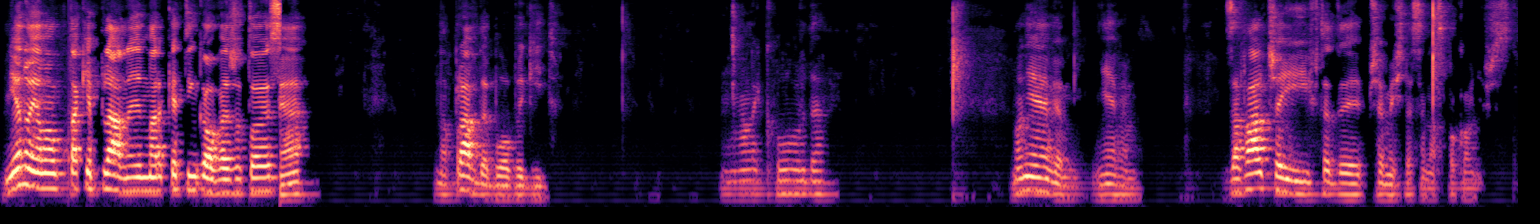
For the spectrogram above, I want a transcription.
Nie no, ja mam takie plany marketingowe, że to jest... Nie. Naprawdę byłoby git. No Ale kurde. No nie wiem, nie wiem. Zawalczę i wtedy przemyślę sobie na spokojnie wszystko.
